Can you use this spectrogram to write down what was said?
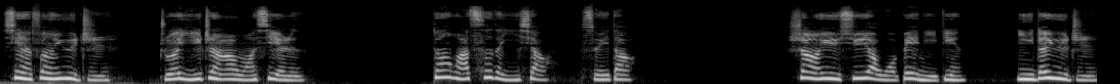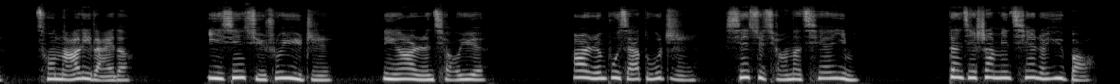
现奉谕旨，着一正二王卸任。”端华呲的一笑，随道：“上谕需要我被拟定，你的谕旨从哪里来的？”一心取出谕旨，令二人瞧阅。二人不暇读旨，先去瞧那签印，但见上面签着“玉宝”，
